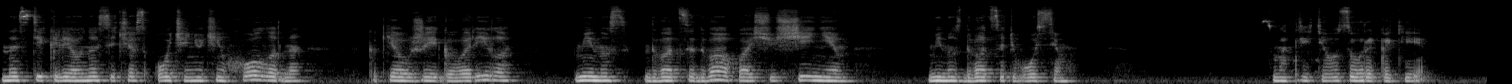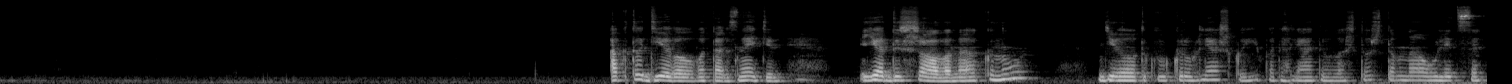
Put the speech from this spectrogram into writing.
на стекле. У нас сейчас очень-очень холодно. Как я уже и говорила, минус 22 по ощущениям, минус 28. Смотрите, узоры какие. А кто делал вот так, знаете, я дышала на окно, делала такую кругляшку и подглядывала, что ж там на улице.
